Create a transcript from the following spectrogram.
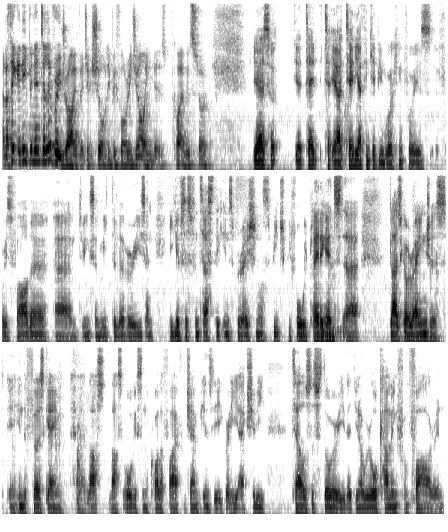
and I think had he been a delivery driver just shortly before he joined. It was quite a good story yeah, so yeah, Ted, Ted, yeah, Teddy. I think he'd been working for his for his father, um, doing some meat deliveries, and he gives this fantastic inspirational speech before we played against uh, Glasgow Rangers in, in, the first game uh, last last August in the qualifier for Champions League, where he actually tells the story that you know we're all coming from far and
